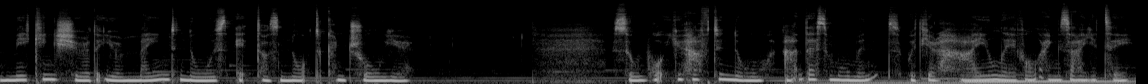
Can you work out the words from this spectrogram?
making sure that your mind knows it does not control you. So, what you have to know at this moment with your high level anxiety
